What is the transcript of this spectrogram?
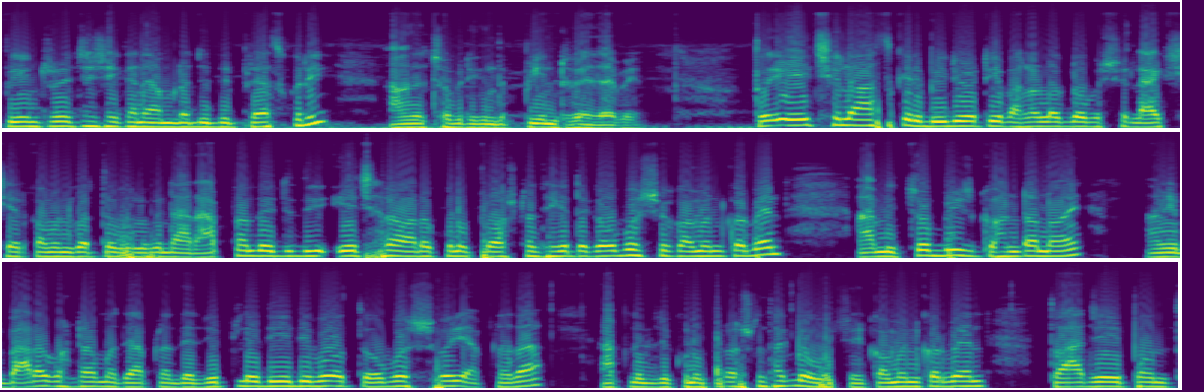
প্রিন্ট রয়েছে, সেখানে আমরা যদি প্রেস করি, আমাদের ছবিটি কিন্তু প্রিন্ট হয়ে যাবে। তো এই ছিল আজকের ভিডিওটি, ভালো লাগলে অবশ্যই লাইক শেয়ার কমেন্ট করতে ভুলবেন আর আপনাদের যদি এছাড়াও আরও কোনো প্রশ্ন থেকে থাকে, অবশ্যই কমেন্ট করবেন। আমি চব্বিশ ঘণ্টা নয় আমি বারো ঘণ্টার মধ্যে আপনাদের রিপ্লাই দিয়ে দিব। তো অবশ্যই আপনারা, আপনাদের কোনো প্রশ্ন থাকলে অবশ্যই কমেন্ট করবেন। তো আজ এই পর্যন্ত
